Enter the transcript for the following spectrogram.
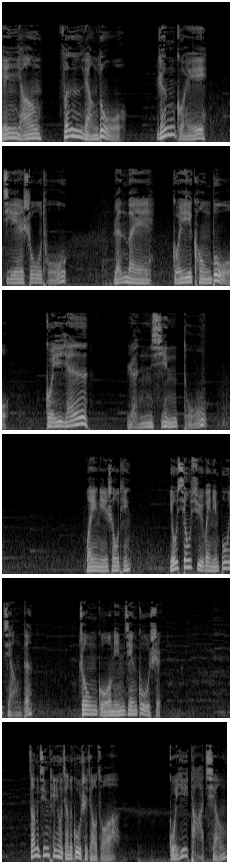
阴阳分两路，人鬼皆殊途。人为鬼恐怖，鬼言人心毒。欢迎您收听由肖旭为您播讲的中国民间故事。咱们今天要讲的故事叫做《鬼打墙》。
